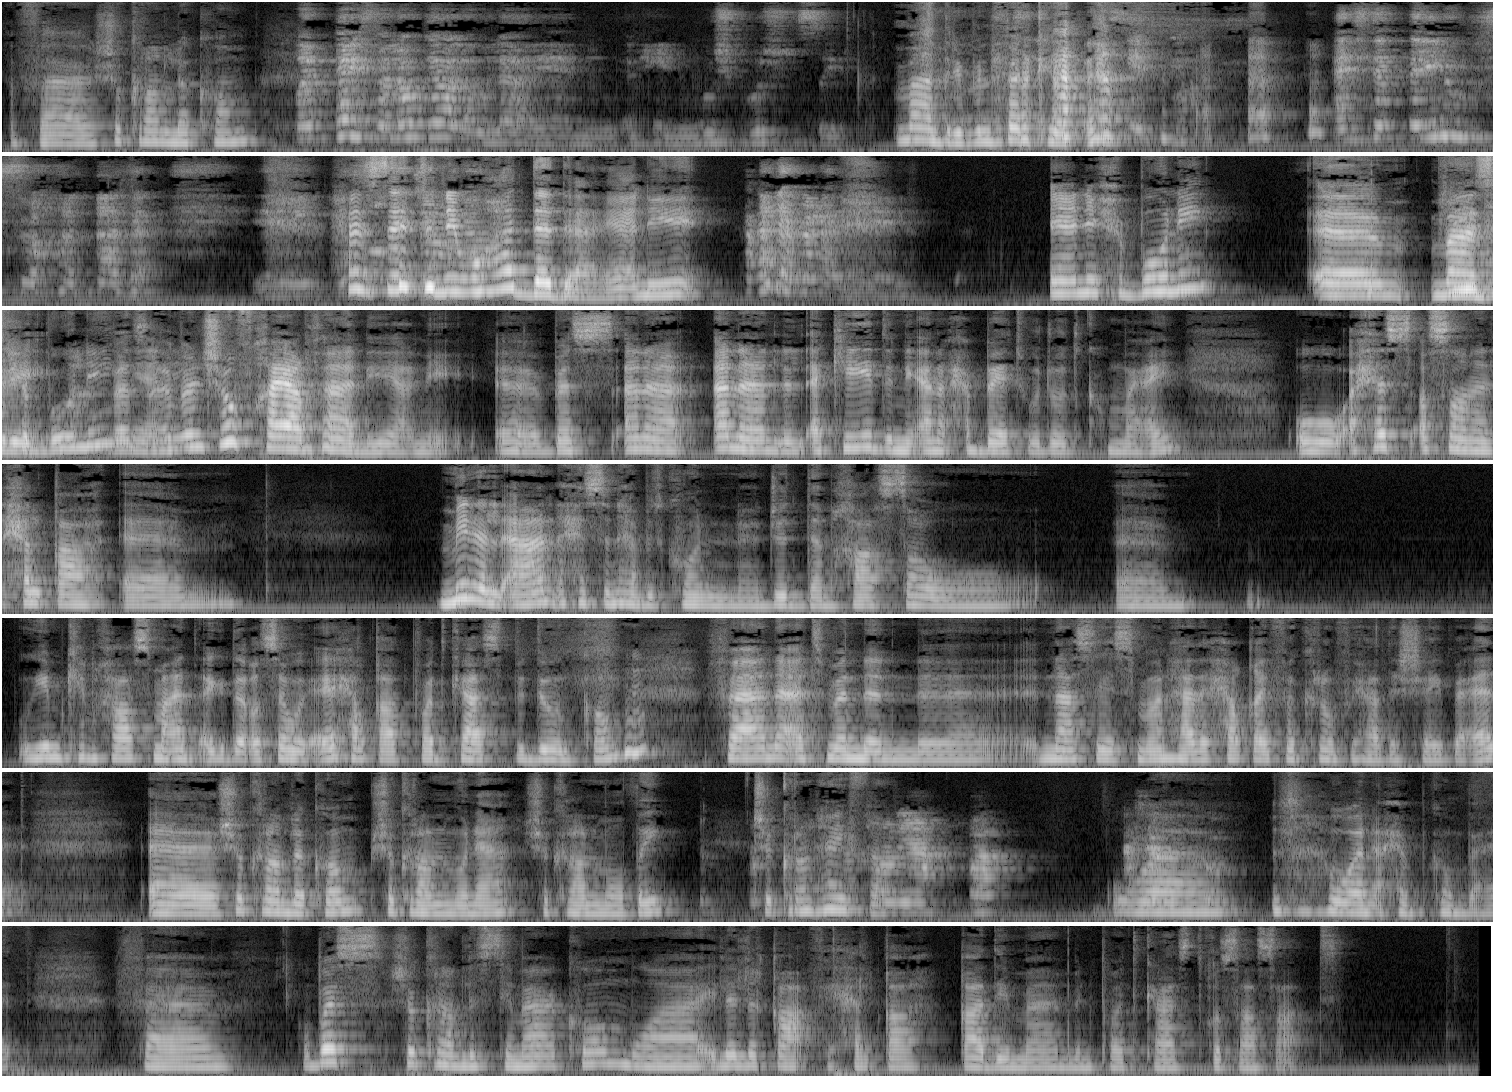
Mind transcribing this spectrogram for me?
فشكرا لكم. طيب كيف؟ لو قالوا لا يعني الحين وش وش بيصير؟ ما أدري بنفكر. أنت تبتليهم بالسؤال هذا؟ يعني حسيت إني مهددة يعني أنا بعد يعني. يعني يحبوني؟ ما أدري. بس يعني. بنشوف خيار ثاني يعني. أه، بس أنا أنا للأكيد إني أنا حبيت وجودكم معي. وأحس أصلا الحلقة من الآن أحس إنها بتكون جدا خاصة و ويمكن خلاص ما عاد أقدر أسوي أي حلقات بودكاست بدونكم. فأنا أتمنى إن الناس اللي يسمعون هذه الحلقة يفكرون في هذا الشيء بعد. أه، شكرا لكم. شكرا منى. شكرا موضي. شكرا هيفا. شكراً و... وأنا أحبكم بعد. ف... وبس شكرا لاستماعكم وإلى اللقاء في حلقة قادمة من بودكاست قصاصات.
